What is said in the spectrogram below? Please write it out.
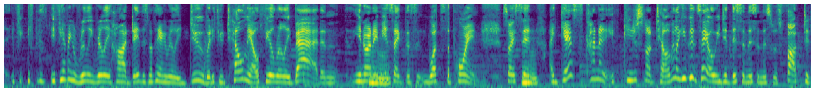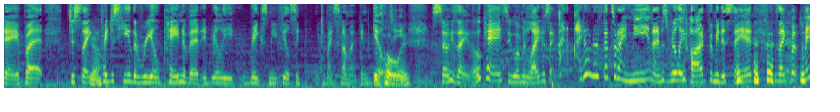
if if, this, if you're having a really really hard day, there's nothing I can really do. But if you tell me, I'll feel really bad, and you know what I Mm-hmm. mean. It's like this. What's the point? So I said, I guess kind of. Can you just not tell me? Like you can say, oh, we did this and this and this was fucked today, but just like Yeah. if I just hear the real pain of it, it really makes me feel sick to my stomach and guilty. Totally. So he's like, okay, so you want me to lie to you? It's like, I, I don't know if that's what I mean. And it was really hard for me to say it. I was like, but maybe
